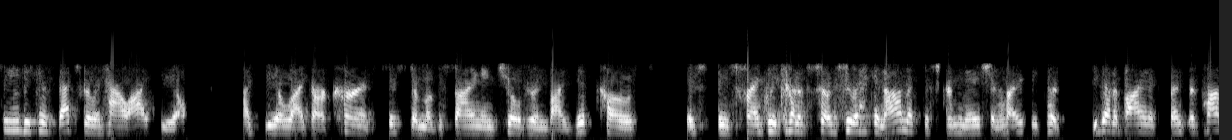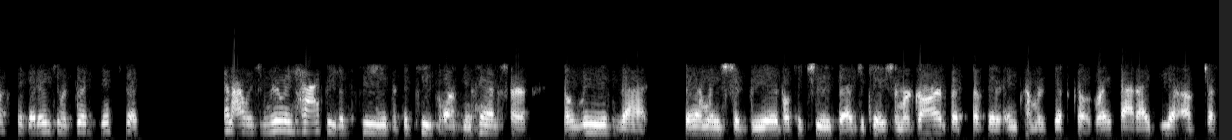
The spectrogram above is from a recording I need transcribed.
see because that's really how I feel. I feel like our current system of assigning children by zip code is, is frankly kind of socioeconomic discrimination, right? Because you got to buy an expensive house to get into a good district and I was really happy to see that the people of New Hampshire believe that families should be able to choose their education regardless of their income or zip code, right? That idea of just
